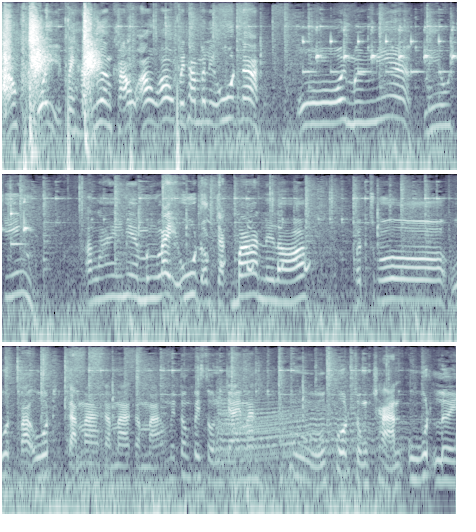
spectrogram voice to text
เอาโอ้ยไปหาเรื่องเขาเอาเอาไปทำอะไรอูดนะโอ้ยมึงเนี่ยเร็วจริง อะไรเนี่ยมึงไล่อูดออกจากบ้านเลยเหรอปะโถอูดปะอูดกลับมากลับมากลับมา ไม่ต้องไปสนใจมันโอ้โหโคตรสงสารอูดเลย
